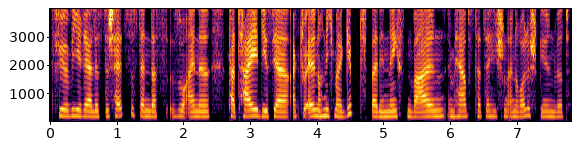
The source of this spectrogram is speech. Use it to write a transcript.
Für wie realistisch hältst du es denn, dass so eine Partei, die es ja aktuell noch nicht mal gibt, bei den nächsten Wahlen im Herbst tatsächlich schon eine Rolle spielen wird?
